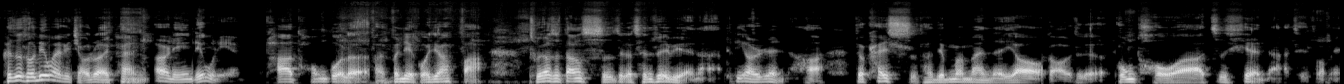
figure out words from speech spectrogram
可是从另外一个角度来看，二零零五年他通过了反分裂国家法，主要是当时这个陈水扁呢第二任哈就开始他就慢慢的要搞这个公投啊、制宪啊这方面。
